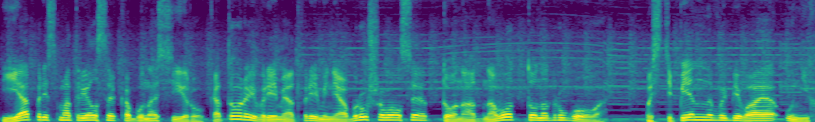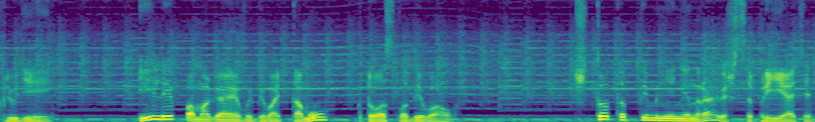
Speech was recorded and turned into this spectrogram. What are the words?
я присмотрелся к Абунасиру, который время от времени обрушивался то на одного, то на другого, постепенно выбивая у них людей. Или помогая выбивать тому, кто ослабевал. «Что-то ты мне не нравишься, приятель»,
